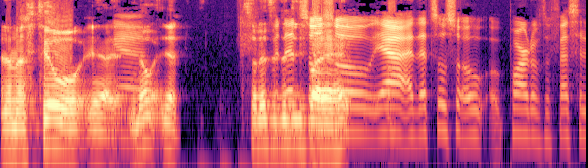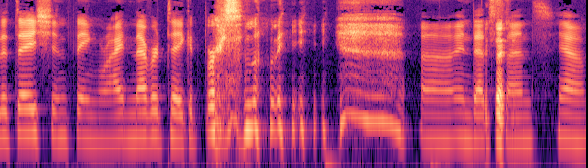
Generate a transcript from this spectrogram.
And then I still yeah, yeah. you know yeah so that's, that's also yeah that's also a part of the facilitation thing right? Never take it personally uh, in that exactly. sense yeah.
